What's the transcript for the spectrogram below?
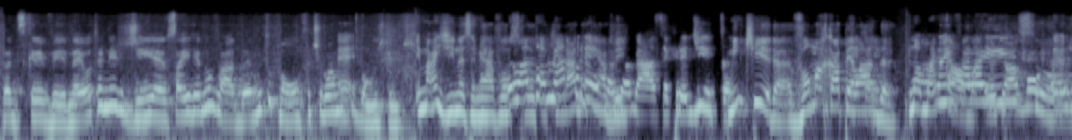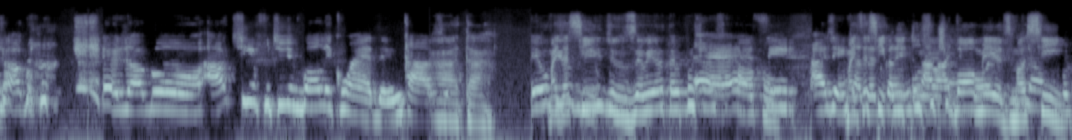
pra descrever, né? É outra energia, eu saí renovada. É muito bom, o futebol é muito É. bom, gente. Imagina se a minha avó Eu falou até que me nada tem atrevo a jogar, você acredita? Mentira, vamos marcar a pelada. Não, mas Eu ia calma, falar eu isso. jogo, eu jogo, eu jogo altinho futebol com o Éder em casa. Ah, tá. Eu Mas vi assim- os vídeos, eu ia até puxar esse é, papo. sim, a gente Mas assim, o- de futebol boa, mesmo, assim, um.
